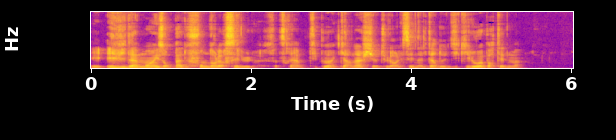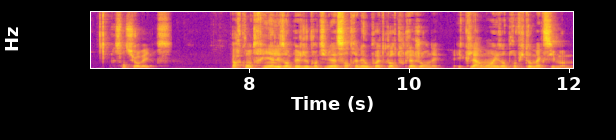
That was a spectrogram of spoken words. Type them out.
et évidemment, ils n'ont pas de fonte dans leurs cellules. Ça serait un petit peu un carnage si tu leur laissais une haltère de 10 kg à portée de main, sans surveillance. Par contre, rien ne les empêche de continuer à s'entraîner au poids de corps toute la journée, et clairement, ils en profitent au maximum.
